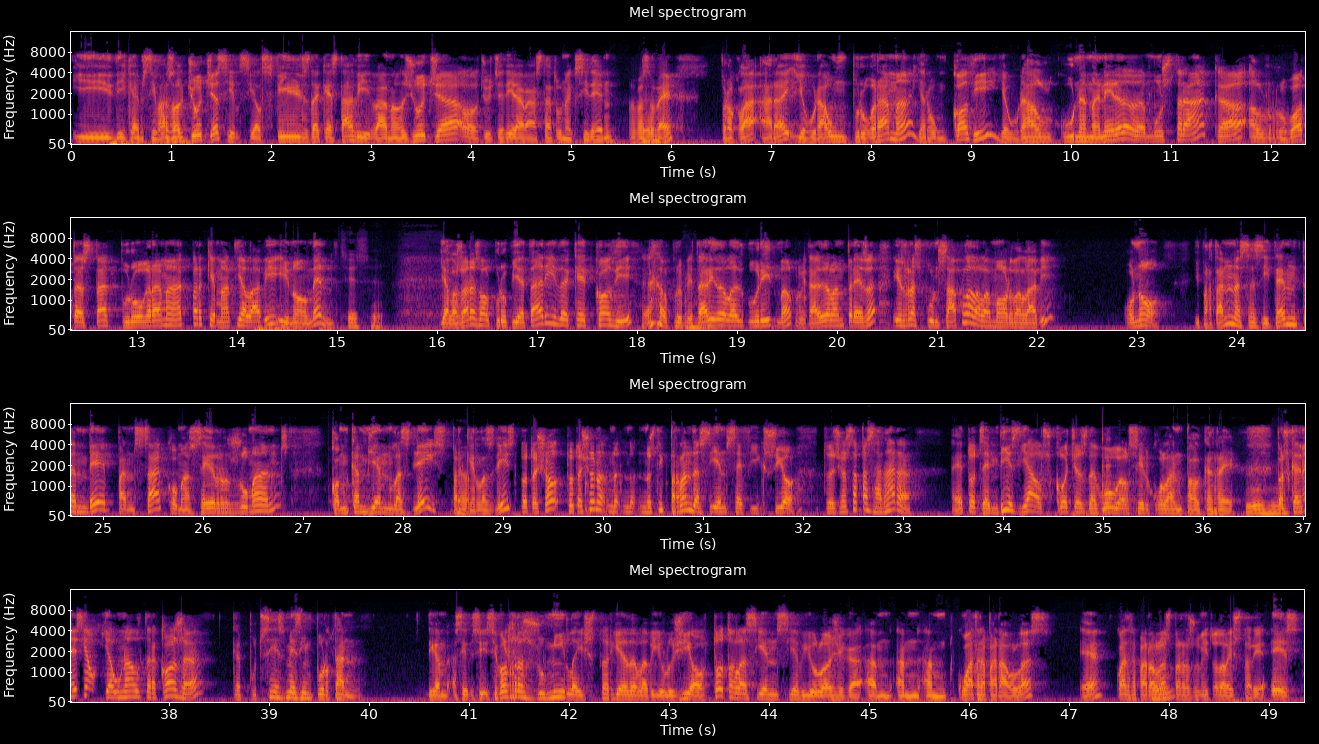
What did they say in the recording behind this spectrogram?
i diguem, si vas al jutge, si, si els fills d'aquest avi van al jutge, el jutge dirà, va, ha estat un accident, no passa res. Però clar, ara hi haurà un programa, hi haurà un codi, hi haurà alguna manera de demostrar que el robot ha estat programat perquè mati a l'avi i no el nen. Sí, sí. I aleshores el propietari d'aquest codi, eh, el propietari de l'algoritme, el propietari de l'empresa, és responsable de la mort de l'avi? o no. I, per tant, necessitem també pensar com a sers humans com canviem les lleis, perquè les lleis, tot això, tot això no, no, no estic parlant de ciència-ficció, tot això està passant ara. Eh? Tots hem vist ja els cotxes de Google circulant pel carrer. Uh -huh. Però és que, a més, hi ha, hi ha una altra cosa que potser és més important. Diguem, si, si, si vols resumir la història de la biologia o tota la ciència biològica amb, amb, amb quatre paraules, eh? quatre paraules -huh. per resumir tota la història, és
